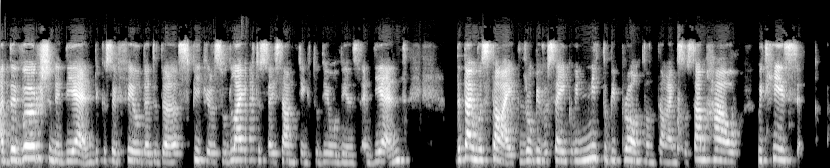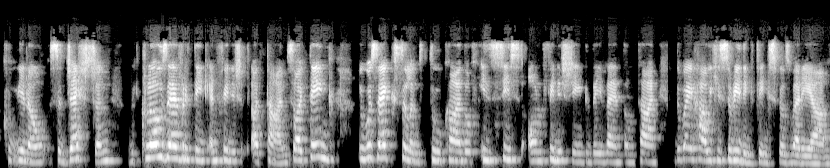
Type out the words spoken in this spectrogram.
a diversion at the end because I feel that the speakers would like to say something to the audience at the end. The time was tight, and Robbie was saying we need to be prompt on time. So somehow, with his you know suggestion we close everything and finish at time so i think it was excellent to kind of insist on finishing the event on time the way how he's reading things feels very um,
